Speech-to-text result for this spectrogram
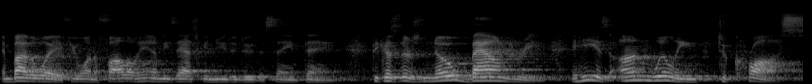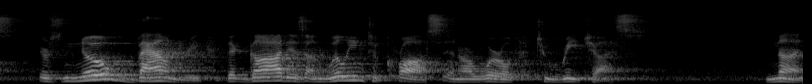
And by the way, if you want to follow him, he's asking you to do the same thing because there's no boundary. He is unwilling to cross there's no boundary that God is unwilling to cross in our world to reach us. None.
